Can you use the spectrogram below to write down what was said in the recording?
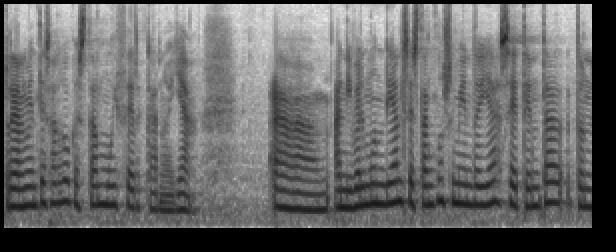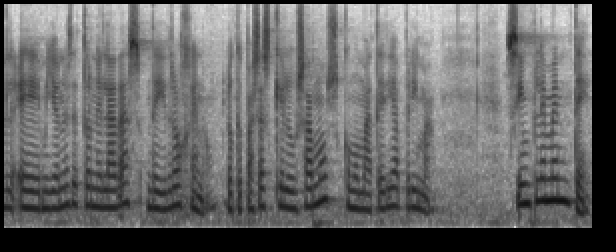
realmente es algo que está muy cercano ya. a, nivel mundial se están consumiendo ya 70 eh, millones de toneladas de hidrógeno. Lo que pasa es que lo usamos como materia prima. Simplemente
